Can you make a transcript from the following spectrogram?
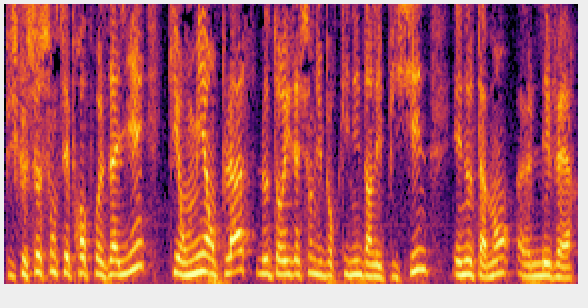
puisque ce sont ses propres alliés qui ont mis en place l'autorisation du Burkini dans les piscines, et notamment euh, les verts.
